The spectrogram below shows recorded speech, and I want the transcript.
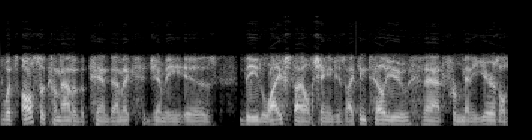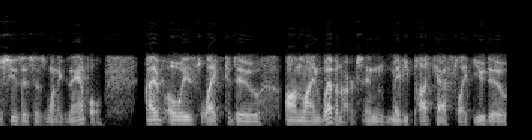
what's also come out of the pandemic, Jimmy, is the lifestyle changes. I can tell you that for many years, I'll just use this as one example. I've always liked to do online webinars and maybe podcasts like you do,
